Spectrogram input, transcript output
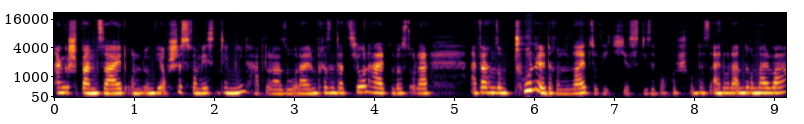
angespannt seid und irgendwie auch Schiss vom nächsten Termin habt oder so oder eine Präsentation halten müsst oder einfach in so einem Tunnel drin seid, so wie ich es diese Woche schon das ein oder andere Mal war,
